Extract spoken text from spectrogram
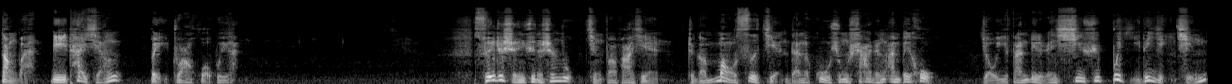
当晚，李泰祥被抓获归案。随着审讯的深入，警方发现这个貌似简单的雇凶杀人案背后。有一番令人唏嘘不已的隐情。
